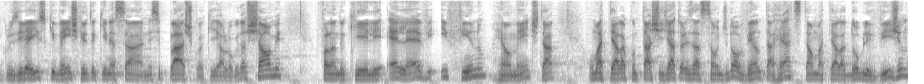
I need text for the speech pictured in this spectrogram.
Inclusive é isso que vem escrito aqui nessa, nesse plástico aqui, a logo da Xiaomi, falando que ele é leve e fino, realmente, tá? Uma tela com taxa de atualização de 90 Hz, tá? Uma tela Dolby Vision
